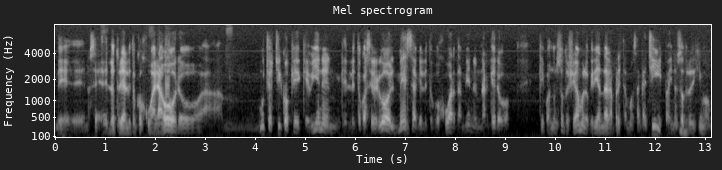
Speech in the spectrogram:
de, no sé, el otro día le tocó jugar a Oro, a muchos chicos que, que vienen, que le tocó hacer el gol, Mesa, que le tocó jugar también en un arquero que cuando nosotros llegamos lo querían dar a préstamos a Cachispa y nosotros dijimos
